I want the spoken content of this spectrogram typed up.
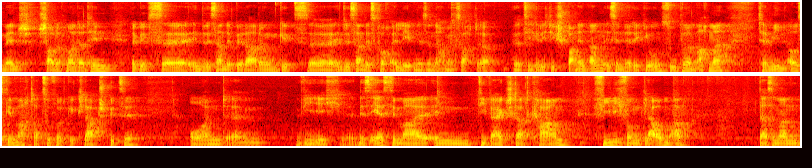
Mensch, schau doch mal dorthin, da gibt es äh, interessante Beratungen, gibt es äh, interessantes Kocherlebnis und da haben wir gesagt, ja, hört sich richtig spannend an, ist in der Region, super, machen wir. Termin ausgemacht, hat sofort geklappt, spitze. Und ähm, wie ich das erste Mal in die Werkstatt kam, fiel ich vom Glauben ab, dass man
